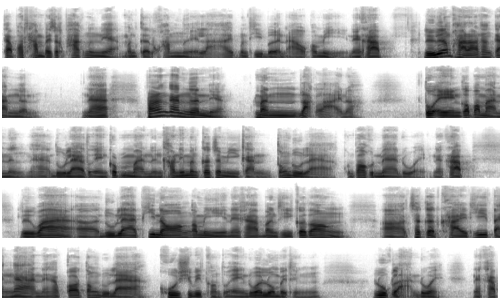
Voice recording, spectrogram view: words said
แต่พอทำไปสักพักหนึ่งเนี่ยมันเกิดความเหนื่อยล้าบางทีเบิร์นเอาก็มีนะครับ หรือเรื่องภาระทางการเงินนะฮะภาระทางการเงินเนี่ยมันหลากหลายเนาะ ตัวเองก็ประมาณหนึ่งนะฮะดูแลตัวเองก็ประมาณหนึ่งคราวนี้มันก็จะมีการต้องดูแลคุณพ่อคุณแม่ด้วยนะครับ หรือว่าดูแลพี่น้องก็มีนะครับ บางทีก็ต้องถ้าเกิดใครที่แต่งงานนะครับ ก็ต้องดูแลคู่ชีวิตของตัวเองด้วยรวมไปถึงลูกหลานด้วยนะครับ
